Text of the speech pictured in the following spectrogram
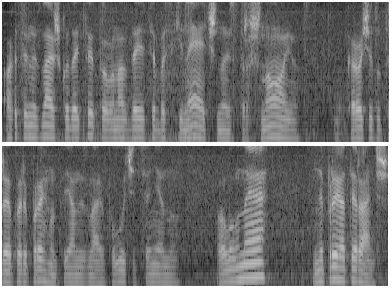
А коли ти не знаєш, куди йти, то вона здається безкінечною, страшною. Коротше, тут треба перепригнути, я не знаю, получиться, ні, ну. Головне не пригати раніше.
